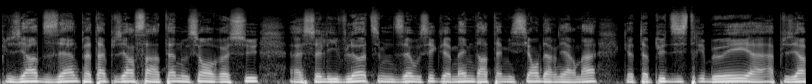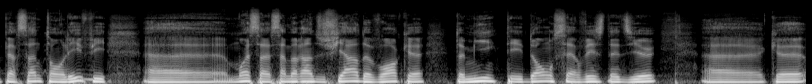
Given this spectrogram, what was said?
plusieurs dizaines, peut-être plusieurs centaines aussi ont reçu euh, ce livre-là. Tu me disais aussi que même dans ta mission dernièrement, que tu as pu distribuer à, plusieurs personnes ton livre. Puis euh, moi, ça, m'a rendu fier de voir que tu as mis tes dons au service de Dieu, euh, que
